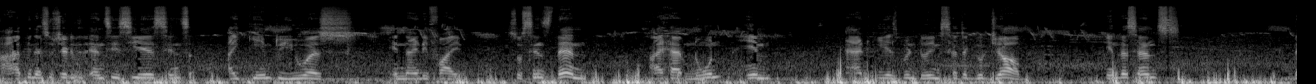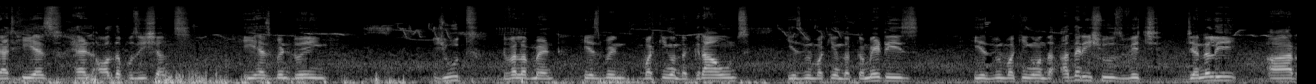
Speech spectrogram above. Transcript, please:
I have been associated with NCCA since I came to US in 95 so since then I have known him and he has been doing such a good job in the sense that he has held all the positions he has been doing youth development. He has been working on the grounds. He has been working on the committees. He has been working on the other issues which generally are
